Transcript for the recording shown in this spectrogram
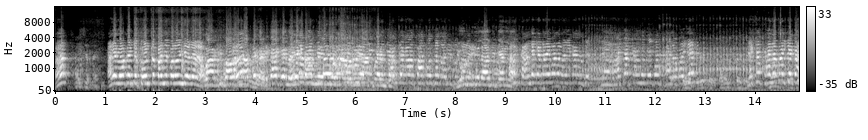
हा? अरे लोकांच्या तोंडचं पाणी पळून गेलं. भारती पवारने आपल्यासाठी काय केलं? एक काम नाही दिलं मला आजपर्यंत आमच्या गावात पाच वर्षात आली निवडून दुकानं. दिलं आम्ही त्यांना. कांद्याच्या टायमाला म्हणजे काय म्हणते राज्यात कांदा देशात खायला पाहिजे. देशात खायला पाहिजे का?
